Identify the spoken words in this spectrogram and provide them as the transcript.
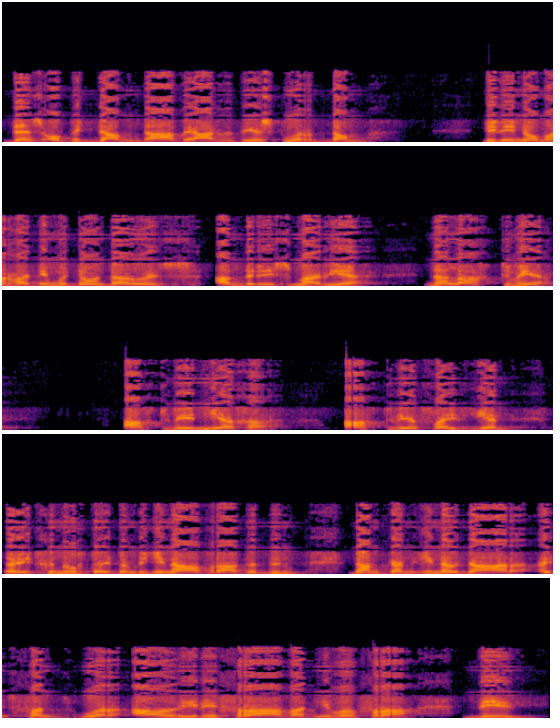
Dis op die dam daar by Hartbeespoort dam. En die nommer wat jy moet onthou is Andries Marie 082 829 8251 Jy het genoeg tyd om 'n bietjie navraag te doen. Dan kan u nou daar uitvind oor al hierdie vrae wat u wil vra. Die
